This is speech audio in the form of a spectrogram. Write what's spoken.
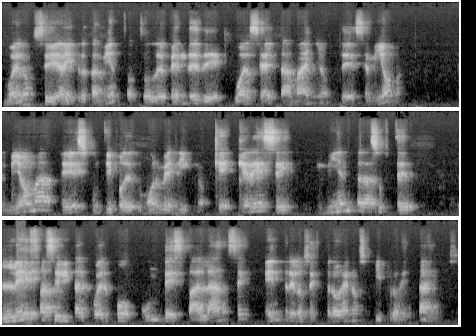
Bueno, sí, hay tratamiento. Todo depende de cuál sea el tamaño de ese mioma. El mioma es un tipo de tumor benigno que crece mientras usted le facilita al cuerpo un desbalance entre los estrógenos y progestágenos.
